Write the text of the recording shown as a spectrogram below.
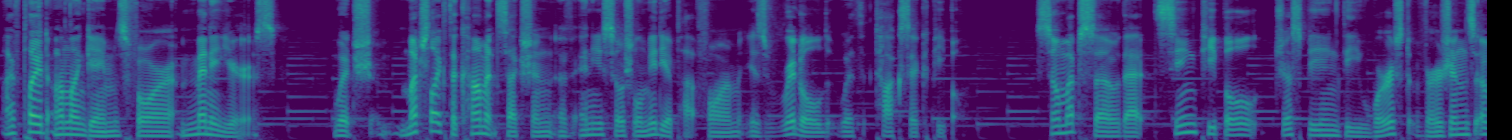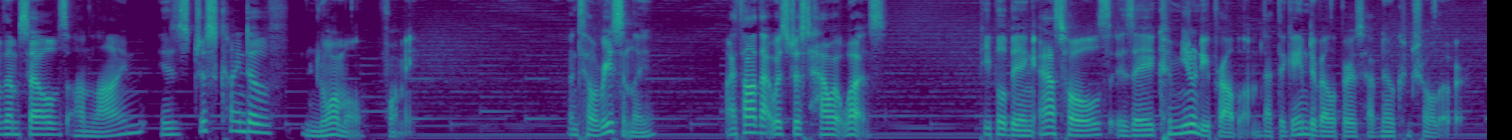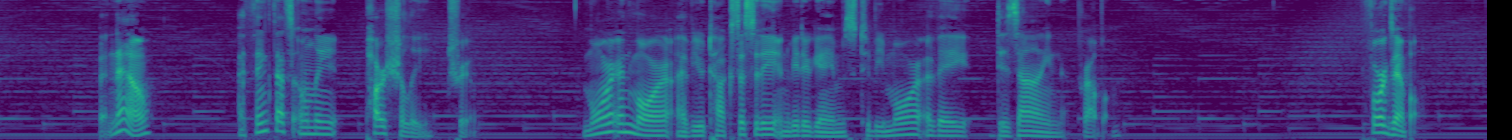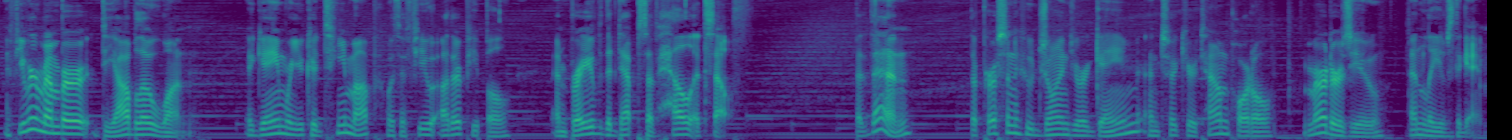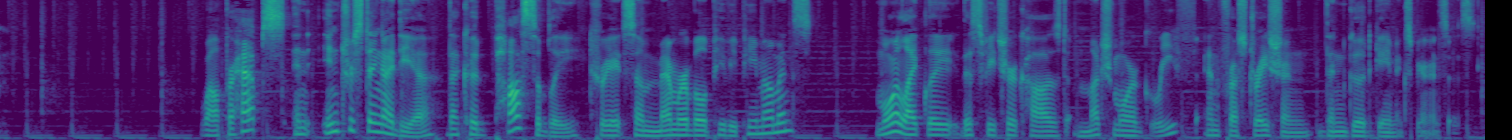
I've played online games for many years, which, much like the comment section of any social media platform, is riddled with toxic people. So much so that seeing people just being the worst versions of themselves online is just kind of normal for me. Until recently, I thought that was just how it was. People being assholes is a community problem that the game developers have no control over. But now, I think that's only partially true. More and more, I view toxicity in video games to be more of a design problem. For example, if you remember Diablo 1, a game where you could team up with a few other people and brave the depths of hell itself. But then, the person who joined your game and took your town portal murders you and leaves the game. While perhaps an interesting idea that could possibly create some memorable PvP moments, more likely this feature caused much more grief and frustration than good game experiences.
